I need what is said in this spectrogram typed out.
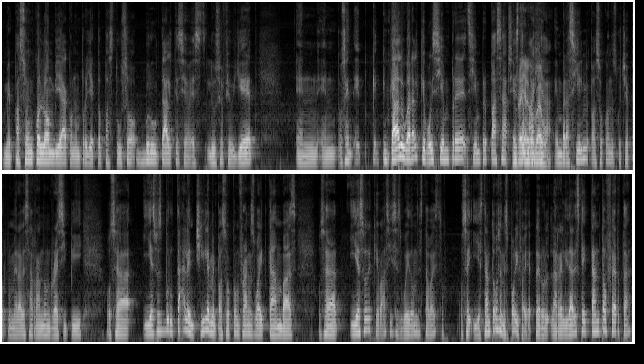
Me pasó en Colombia con un proyecto pastuso brutal que se, es Lucio Fiuget. En, en, o sea, en, eh, cada lugar al que voy siempre, siempre pasa esta magia. En Brasil me pasó cuando escuché por primera vez a Random Recipe. O sea, y eso es brutal. En Chile me pasó con Frank's White Canvas. O sea, y eso de que vas y dices, güey, ¿dónde estaba esto? O sea, y están todos en Spotify, ¿eh? pero la realidad es que hay tanta oferta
